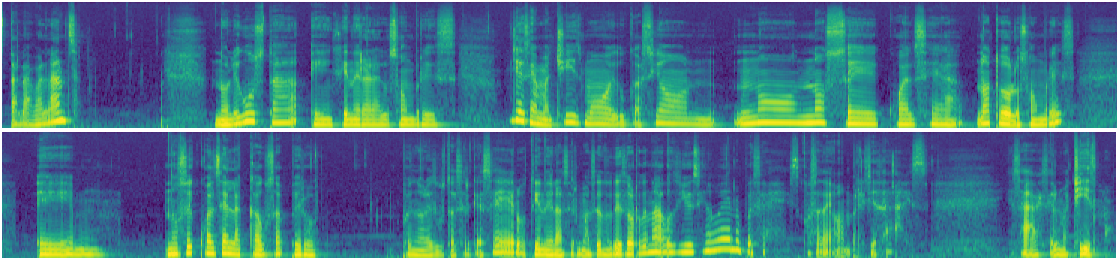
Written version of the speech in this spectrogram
está la balanza. No le gusta, en general a los hombres, ya sea machismo, educación, no, no sé cuál sea, no a todos los hombres, em, no sé cuál sea la causa, pero pues no les gusta hacer qué hacer o tienden a ser más desordenados. Y yo decía, bueno, pues eh, es cosa de hombres, ya sabes, ya sabes, el machismo.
